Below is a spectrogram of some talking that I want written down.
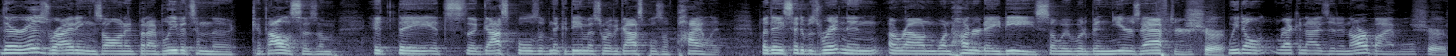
there is writings on it, but I believe it's in the Catholicism. It, they, it's the Gospels of Nicodemus or the Gospels of Pilate. But they said it was written in around 100 AD, so it would have been years after. Sure. We don't recognize it in our Bible. Sure.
